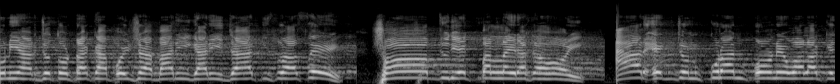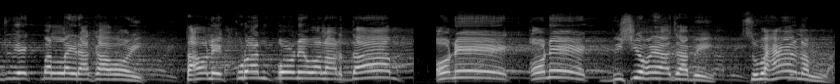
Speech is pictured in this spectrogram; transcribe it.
দুনিয়ার যত টাকা, পয়সা, বাড়ি, গাড়ি, যা কিছু আছে, সব যদি এক পাল্লায় রাখা হয়, আর একজন কোরআন পড়নেওয়ালাকে যদি এক পাল্লায় রাখা হয়, তাহলে কোরআন পড়নেওয়ালার দাম অনেক অনেক বেশি হয়ে যাবে। সুবহান আল্লাহ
